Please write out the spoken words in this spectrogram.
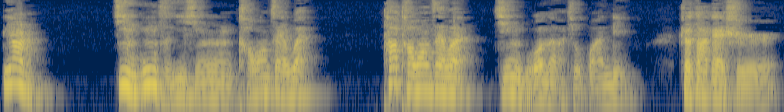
第二呢？”晋公子一行逃亡在外，他逃亡在外，晋国呢就不安定。这大概是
